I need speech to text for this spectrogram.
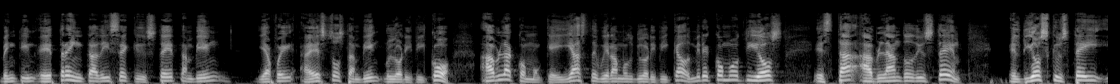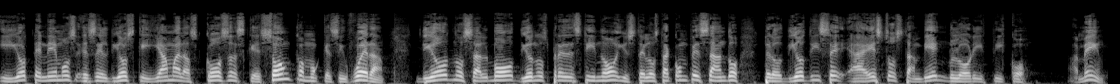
20, eh, 30 dice que usted también ya fue, a estos también glorificó. Habla como que ya estuviéramos glorificados. Mire cómo Dios está hablando de usted. El Dios que usted y yo tenemos es el Dios que llama las cosas que son como que si fuera. Dios nos salvó, Dios nos predestinó y usted lo está confesando, pero Dios dice a estos también glorificó. Amén.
